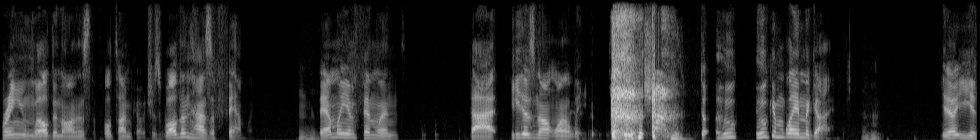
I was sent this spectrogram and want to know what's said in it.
bringing Weldon on as the full time coach is Weldon has a family, Mhm. family in Finland that he does not want to leave. Who who can blame the guy? Mhm. You know, you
